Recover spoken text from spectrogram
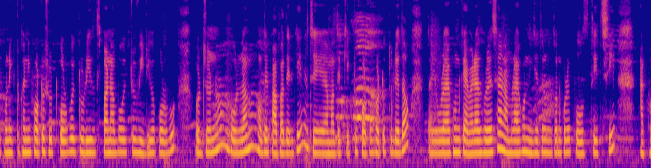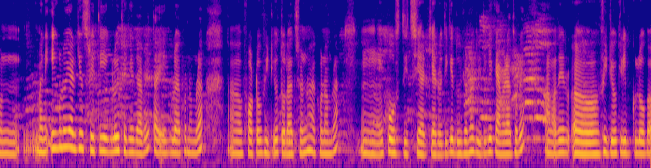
এখন একটুখানি ফটোশ্যুট করব, একটু রিলস বানাবো, একটু ভিডিও করব। ওর জন্য বললাম ওদের পাপাদেরকে যে আমাদেরকে একটু ফটো ফটো তুলে দাও। তাই ওরা এখন ক্যামেরা ধরেছে আর আমরা এখন নিজেদের মতন করে পোজ দিচ্ছি। এখন মানে এগুলোই আর কি স্মৃতি, এগুলোই থেকে যাবে। তাই এগুলো এখন আমরা ফটো ভিডিও তোলার জন্য এখন আমরা পোজ দিচ্ছি আর কি। আর ওইদিকে দুজনে দুই দিকে ক্যামেরা ধরে আমাদের ভিডিও ক্লিপগুলো বা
